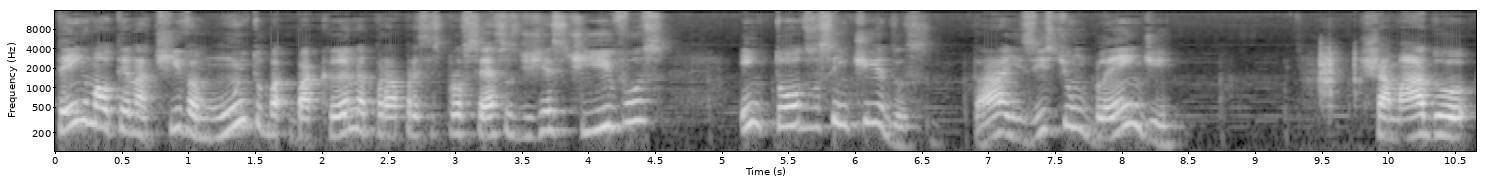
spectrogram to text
tem uma alternativa muito bacana para esses processos digestivos em todos os sentidos. Tá? Existe um blend chamado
